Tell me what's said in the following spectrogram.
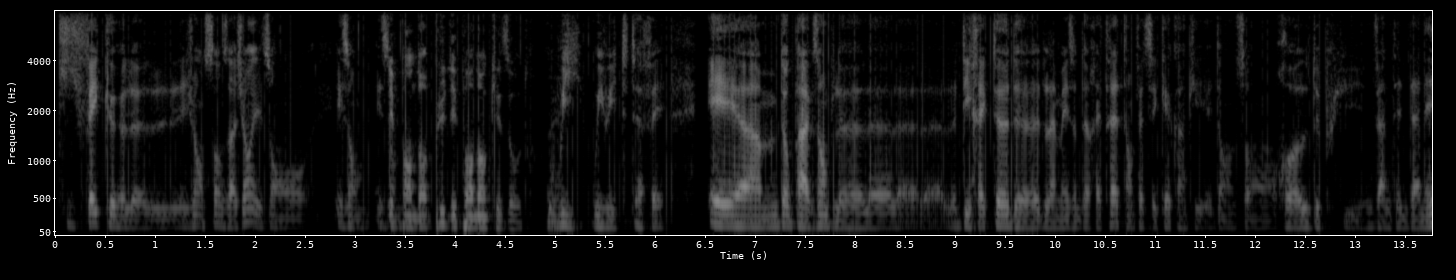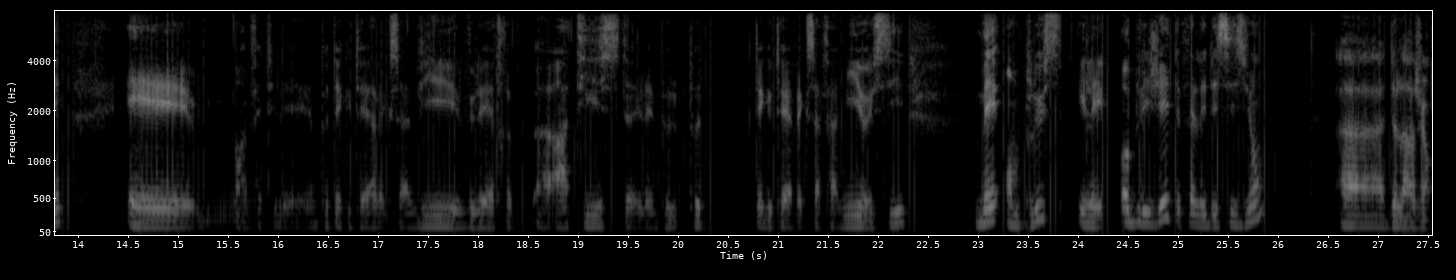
qui, fait que les gens sans argent, ils ont... Ils ont, ils ont... plus dépendants que les autres. Oui, oui, oui, tout à fait. Et euh, donc, par exemple, le, directeur de, la maison de retraite, en fait, c'est quelqu'un qui est dans son rôle depuis une vingtaine d'années. Et en fait, il est un peu dégoûté avec sa vie, il voulait être euh, artiste, il est un peu, dégoûté avec sa famille aussi. Mais en plus, il est obligé de faire les décisions euh, de l'argent.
